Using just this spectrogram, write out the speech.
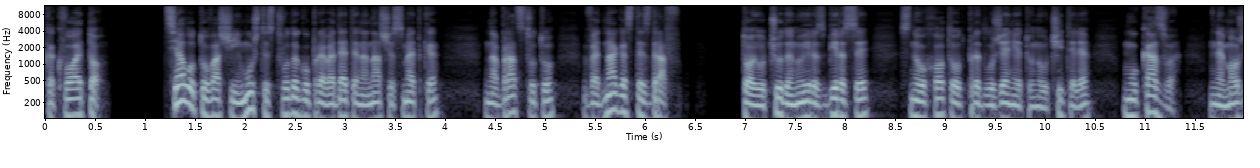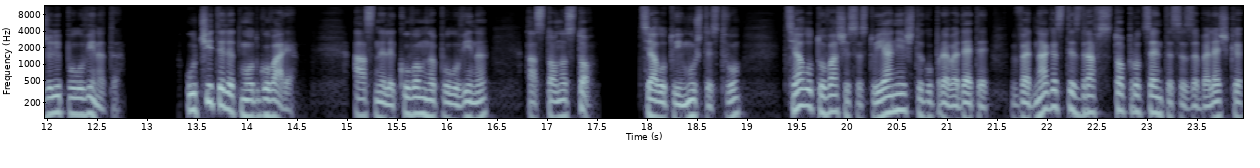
Какво е то? Цялото ваше имущество да го преведете на наша сметка, на братството, веднага сте здрав. Той очудено и разбира се, с неохота от предложението на учителя, му казва, не може ли половината? Учителят му отговаря, аз не лекувам на половина, а сто на сто. Цялото имущество, цялото ваше състояние ще го преведете. Веднага сте здрав 100% с забележка.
